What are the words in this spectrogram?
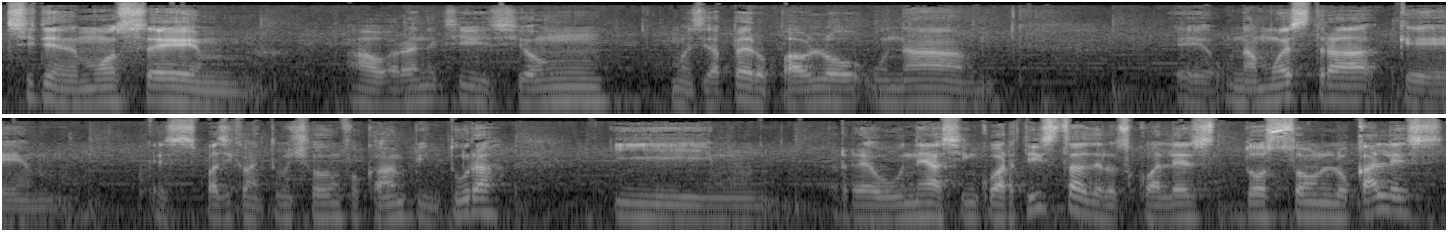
Sí, tenemos em, ahora en exhibición, como decía Pedro Pablo, una, eh, una muestra que es básicamente un show enfocado en pintura y reúne a cinco artistas, de los cuales dos son locales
